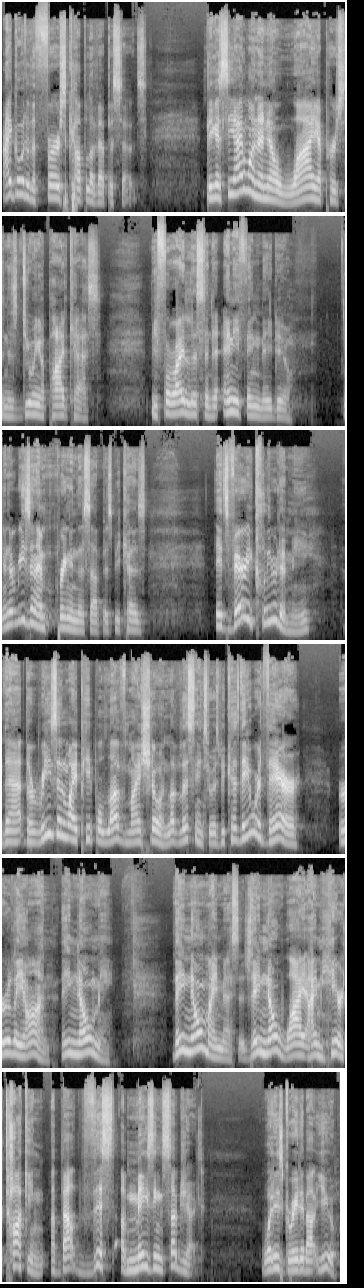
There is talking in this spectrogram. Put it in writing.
I go to the first couple of episodes. Because, see, I want to know why a person is doing a podcast before I listen to anything they do. And the reason I'm bringing this up is because it's very clear to me that the reason why people love my show and love listening to it is because they were there early on. They know me. They know my message. They know why I'm here talking about this amazing subject. What is great about you?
